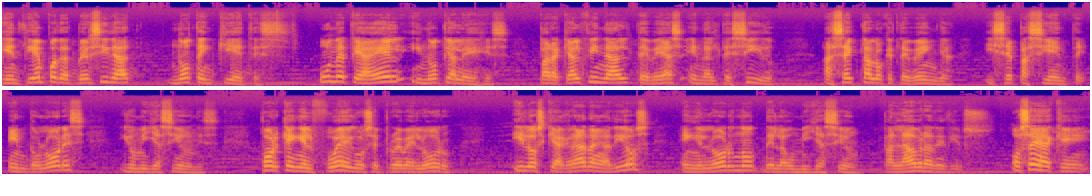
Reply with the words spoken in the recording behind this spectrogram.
y en tiempo de adversidad no te inquietes. Únete a Él y no te alejes, para que al final te veas enaltecido. Acepta lo que te venga y sé paciente en dolores y humillaciones, porque en el fuego se prueba el oro, y los que agradan a Dios en el horno de la humillación. Palabra de Dios. O sea que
